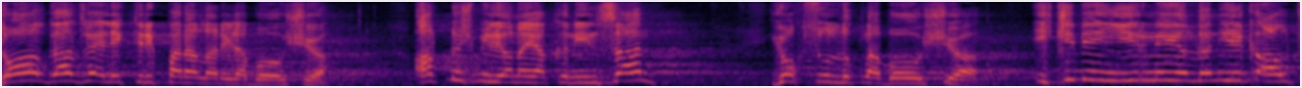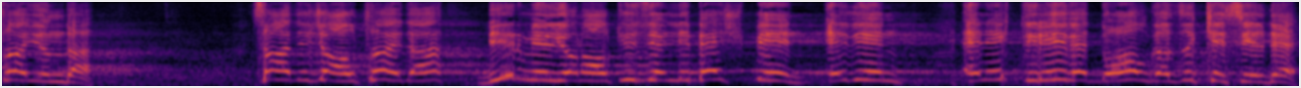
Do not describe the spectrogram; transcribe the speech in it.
doğal gaz ve elektrik paralarıyla boğuşuyor. 60 milyona yakın insan yoksullukla boğuşuyor. 2020 yılının ilk 6 ayında Sadece 6 ayda 1 milyon 655 bin evin elektriği ve doğalgazı kesildi.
